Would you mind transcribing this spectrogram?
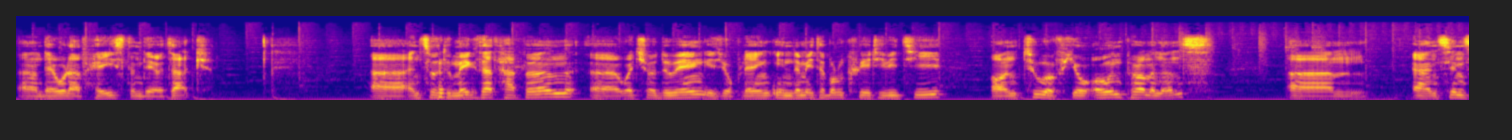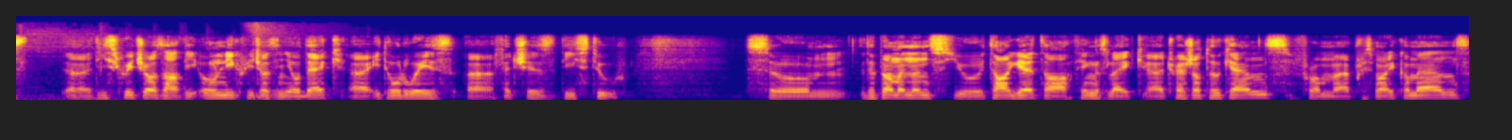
and they all have haste and they attack. Uh, and so to make that happen, uh, what you're doing is you're playing Indomitable Creativity on two of your own permanents. Um, and since uh, these creatures are the only creatures in your deck, uh, it always fetches these two. So um, the permanents you target are things like uh, treasure tokens from uh, Prismari Command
